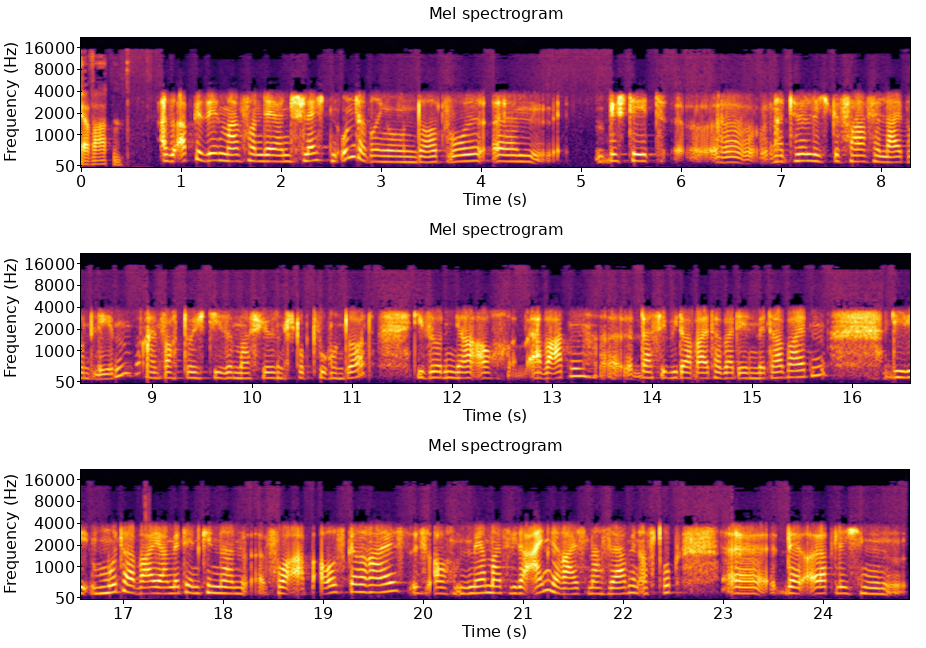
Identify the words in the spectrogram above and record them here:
erwarten? Also abgesehen mal von den schlechten Unterbringungen dort wohl, ähm, besteht äh, natürlich Gefahr für Leib und Leben, einfach durch diese mafiösen Strukturen dort. Die würden ja auch erwarten, äh, dass sie wieder weiter bei denen mitarbeiten. Die Mutter war ja mit den Kindern vorab ausgereist, ist auch mehrmals wieder eingereist nach Serbien auf Druck äh, der örtlichen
